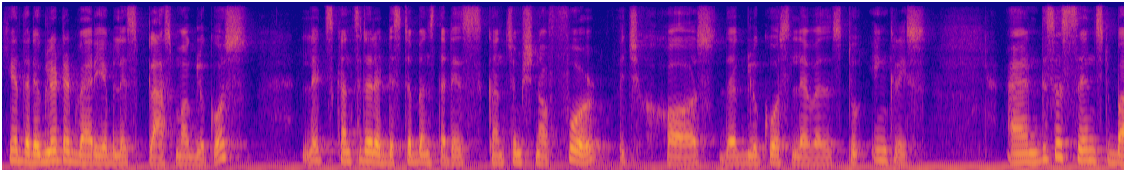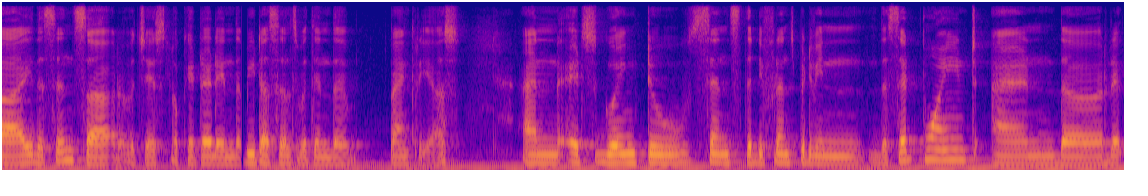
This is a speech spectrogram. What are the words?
Here the regulated variable is plasma glucose. Let's consider a disturbance that is consumption of food which cause the glucose levels to increase. And this is sensed by the sensor which is located in the beta cells within the pancreas. And it's going to sense the difference between the set point and the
